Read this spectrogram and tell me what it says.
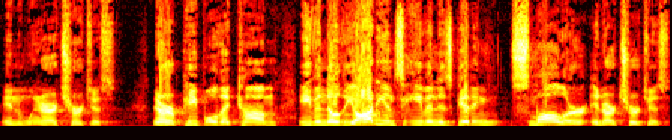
and in our churches. There are people that come, even though the audience even is getting smaller in our churches.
